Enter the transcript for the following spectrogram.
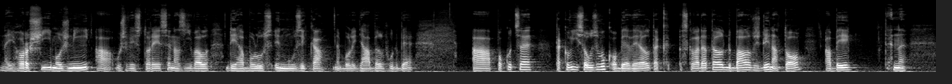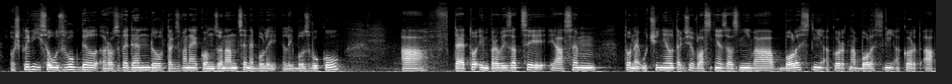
nejhorší možný a už v historii se nazýval Diabolus in musica, neboli ďábel v hudbě. A pokud se takový souzvuk objevil, tak skladatel dbal vždy na to, aby ten ošklivý souzvuk byl rozveden do takzvané konzonance neboli libozvuku a v této improvizaci já jsem to neučinil, takže vlastně zaznívá bolestný akord na bolestný akord a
